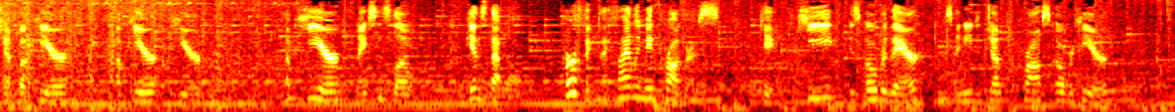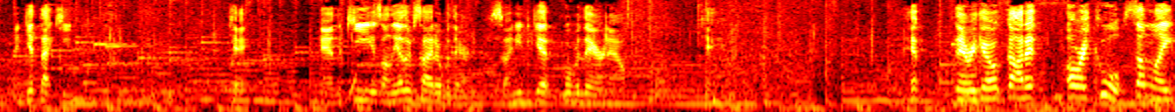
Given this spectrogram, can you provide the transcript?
Jump up here. Up here, up here. Up here, nice and slow. Against that wall. Perfect! I finally made progress. Okay, the key is over there, so I need to jump across over here and get that key. Okay. And the key is on the other side over there, so I need to get over there now. Okay. Yep, there we go, got it! Alright, cool, sunlight!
